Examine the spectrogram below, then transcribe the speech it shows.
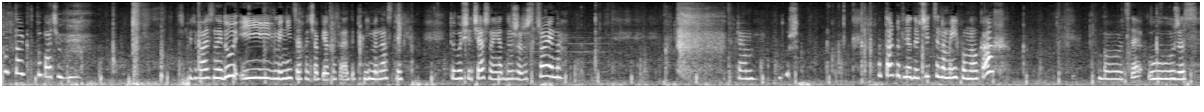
От так, побачимо. Сподіваюсь, знайду і мені це хоча б якось знаєте, підніме настрій. Тому що, чесно, я дуже розстроєна. Прям дуже. Отак от люди вчаться на моїх помилках. Бо це ужас.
